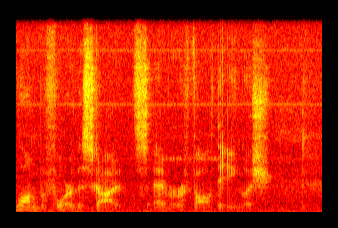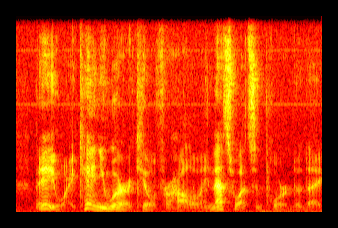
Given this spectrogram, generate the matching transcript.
long before the Scots ever fought the English. But anyway, can you wear a kilt for Halloween? That's what's important today.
